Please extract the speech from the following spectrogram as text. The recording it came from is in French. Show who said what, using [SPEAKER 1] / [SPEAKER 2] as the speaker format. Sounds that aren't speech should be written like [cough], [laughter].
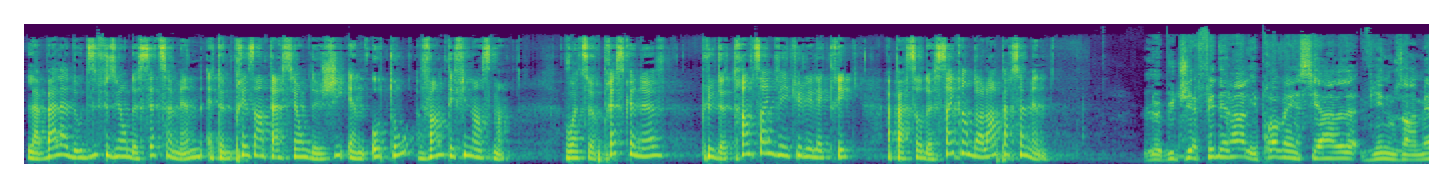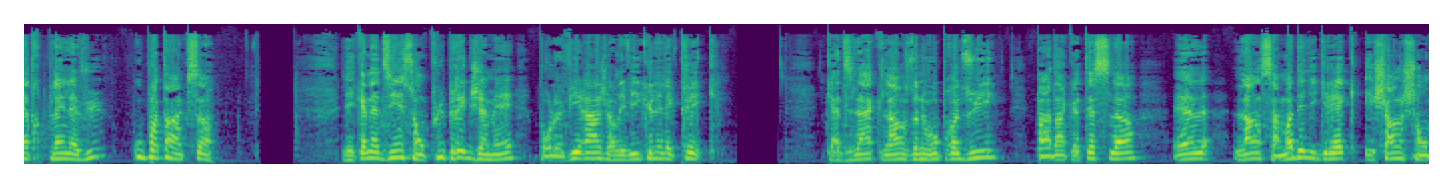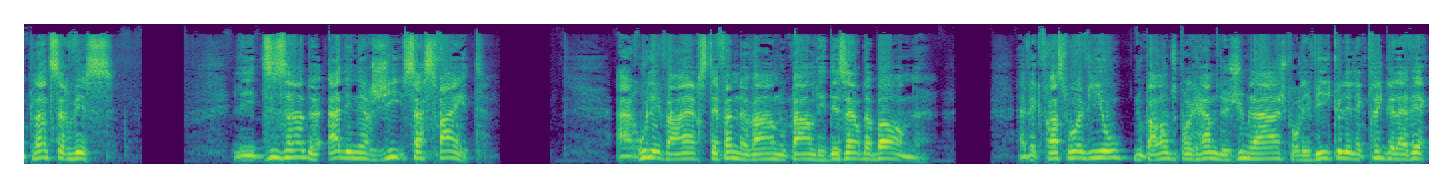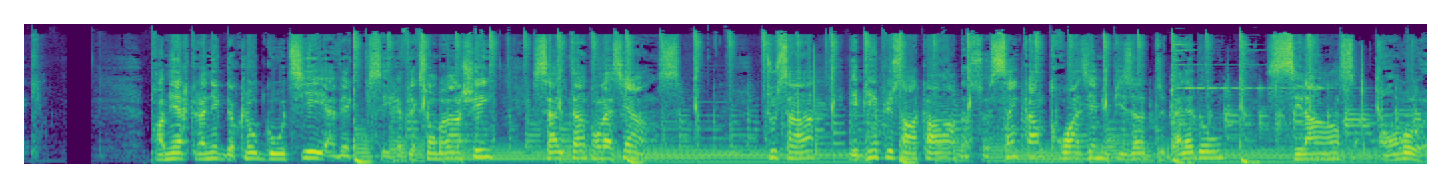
[SPEAKER 1] La balado-diffusion de cette semaine est une présentation de JN Auto, vente et financement. Voiture presque neuve, plus de 35 véhicules électriques à partir de 50 par semaine.
[SPEAKER 2] Le budget fédéral et provincial vient nous en mettre plein la vue ou pas tant que ça? Les Canadiens sont plus près que jamais pour le virage vers les véhicules électriques. Cadillac lance de nouveaux produits, pendant que Tesla, elle, lance sa Model Y et change son plan de service. Les 10 ans de Ad Énergie, ça se fête. À Rouler Vert, Stéphane Nevers nous parle des déserts de bornes. Avec François Villot, nous parlons du programme de jumelage pour les véhicules électriques de l'AVEC. Première chronique de Claude Gauthier avec ses réflexions branchées, Sale temps pour la science. Tout ça et bien plus encore dans ce 53e épisode du Balado. Silence, on roule.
